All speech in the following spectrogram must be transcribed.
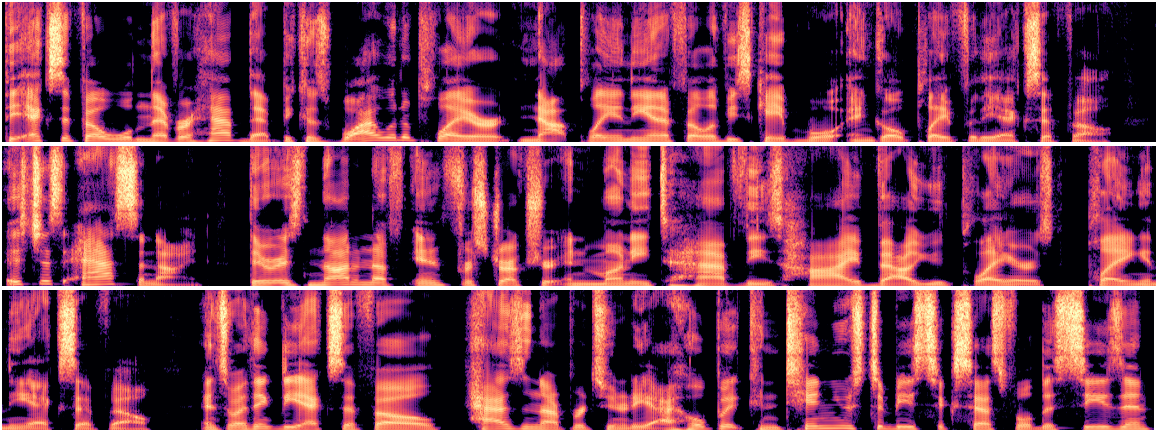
The XFL will never have that because why would a player not play in the NFL if he's capable and go play for the XFL? It's just asinine. There is not enough infrastructure and money to have these high valued players playing in the XFL. And so I think the XFL has an opportunity. I hope it continues to be successful this season.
